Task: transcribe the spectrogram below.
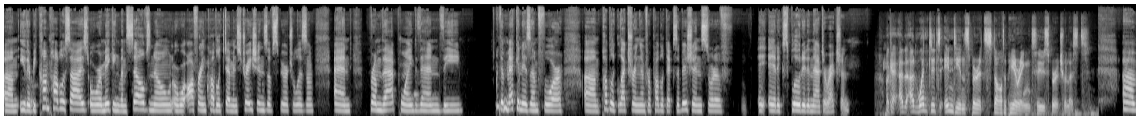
um, either become publicized or were making themselves known or were offering public demonstrations of spiritualism. And from that point, then the the mechanism for um, public lecturing and for public exhibitions sort of it, it exploded in that direction. Okay, and, and, when did Indian spirits start appearing to spiritualists? Uh,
